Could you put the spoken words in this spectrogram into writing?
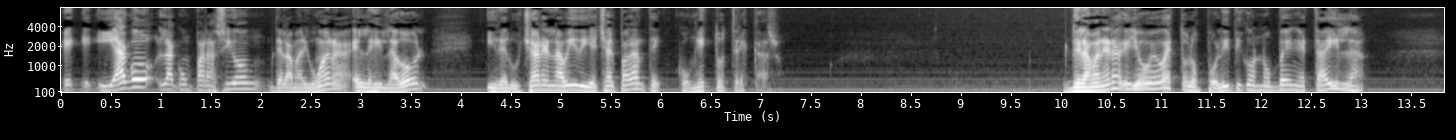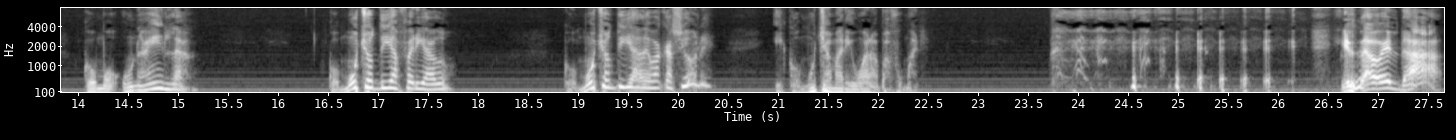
eh, eh, y hago la comparación de la marihuana, el legislador, y de luchar en la vida y echar para adelante con estos tres casos. De la manera que yo veo esto, los políticos nos ven esta isla como una isla con muchos días feriados, con muchos días de vacaciones y con mucha marihuana para fumar. es la verdad,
